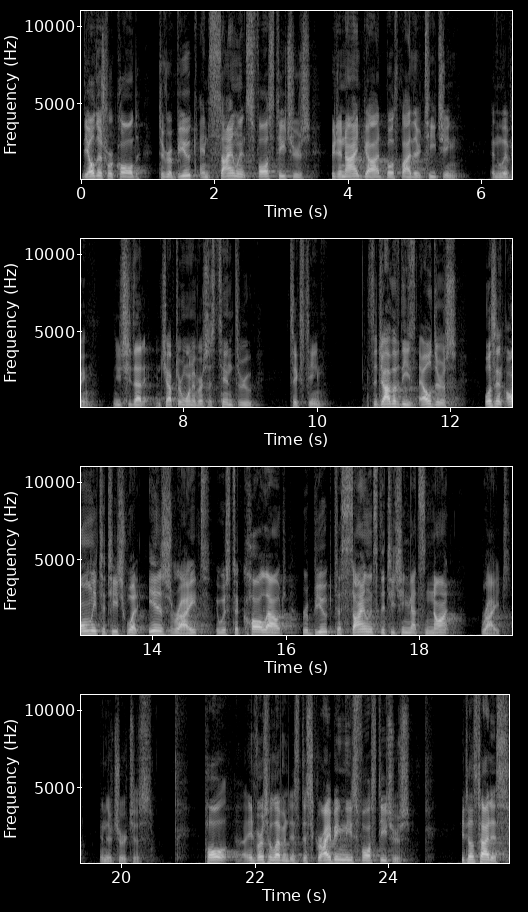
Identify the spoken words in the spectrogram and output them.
The elders were called to rebuke and silence false teachers who denied God both by their teaching and living. You see that in chapter 1 of verses 10 through 16. the job of these elders wasn't only to teach what is right, it was to call out, rebuke, to silence the teaching that's not right in their churches. Paul, uh, in verse 11, is describing these false teachers. He tells Titus,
